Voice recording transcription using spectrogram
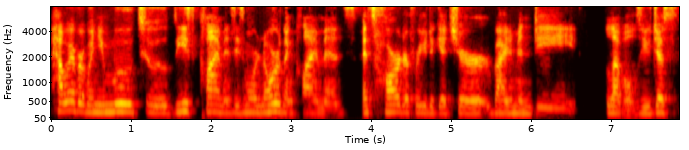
However, when you move to these climates, these more northern climates, it's harder for you to get your vitamin D levels. You just,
